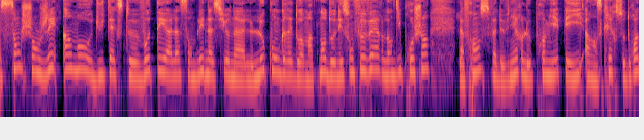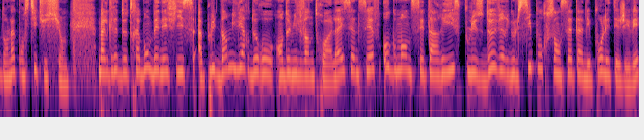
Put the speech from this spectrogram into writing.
Sans changer un mot du texte voté à l'Assemblée nationale, le Congrès doit maintenant donner son feu vert lundi prochain. La France va devenir le premier pays à inscrire ce droit dans la Constitution. Malgré de très bons bénéfices, à plus d'un milliard d'euros en 2023, la SNCF augmente ses tarifs, plus 2,6% cette année pour les TGV,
